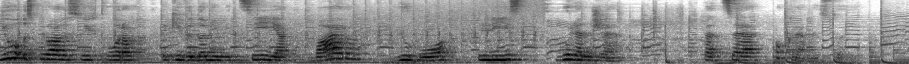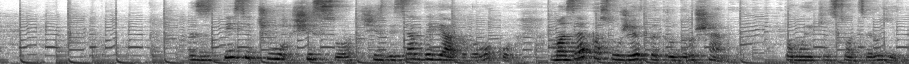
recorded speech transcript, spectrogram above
Його оспівали в своїх творах такі відомі митці, як Байрон, Юго, Ліст, Булянже. Та це окрема історія. З 1669 року Мазепа служив Петру Дорошенку, тому який сонце руїни,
